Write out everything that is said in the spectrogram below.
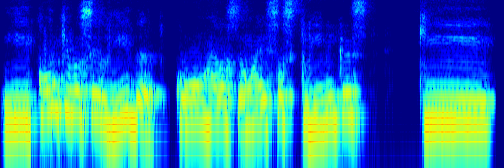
E como que você lida com relação a essas clínicas que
